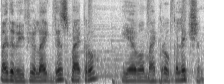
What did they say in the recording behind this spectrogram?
By the way, if you like this macro, you have a macro collection.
